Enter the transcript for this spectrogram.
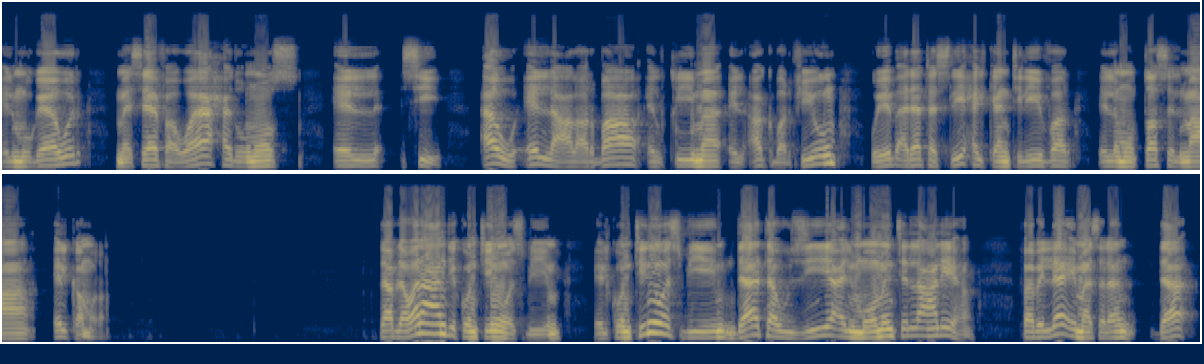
المجاور مسافة واحد ونص LC أو L على أربعة القيمة الأكبر فيهم ويبقى ده تسليح ال cantilever اللي متصل مع الكمرة. طب لو أنا عندي continuous beam ال continuous beam ده توزيع ال moment اللي عليها. فبنلاقي مثلا ده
